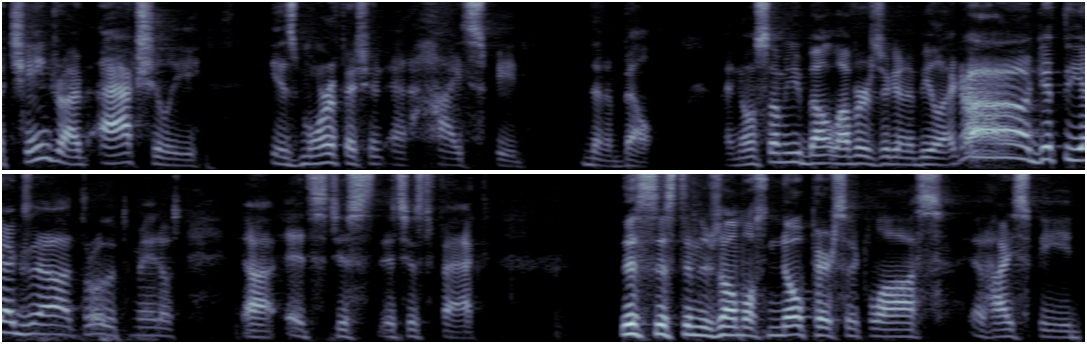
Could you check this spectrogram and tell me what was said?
A chain drive actually is more efficient at high speed than a belt. I know some of you belt lovers are going to be like, "Oh, get the eggs out, throw the tomatoes." Uh, it's just it's just fact. This system, there's almost no parasitic loss at high speed,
